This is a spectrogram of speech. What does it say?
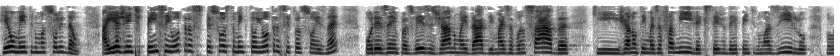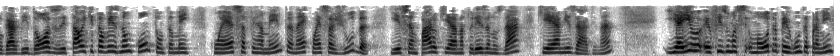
realmente numa solidão. Aí a gente pensa em outras pessoas também que estão em outras situações, né? Por exemplo, às vezes já numa idade mais avançada, que já não tem mais a família, que estejam de repente num asilo, no lugar de idosos e tal, e que talvez não contam também com essa ferramenta, né? Com essa ajuda e esse amparo que a natureza nos dá, que é a amizade, né? E aí eu, eu fiz uma, uma, outra pergunta para mim,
